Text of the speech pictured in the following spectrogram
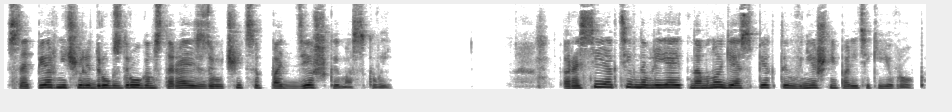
соперничали друг с другом, стараясь заручиться поддержкой Москвы. Россия активно влияет на многие аспекты внешней политики Европы.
